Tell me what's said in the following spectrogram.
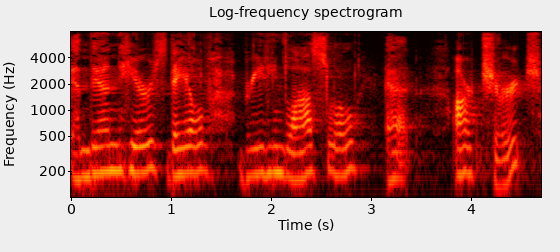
and then here's Dale greeting Laszlo at our church.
